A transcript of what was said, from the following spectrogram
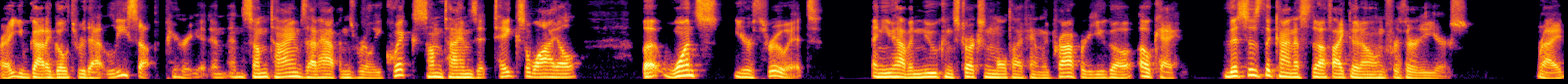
right? You've got to go through that lease up period. And, and sometimes that happens really quick. Sometimes it takes a while. But once you're through it and you have a new construction multifamily property, you go, okay, this is the kind of stuff I could own for 30 years, right?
